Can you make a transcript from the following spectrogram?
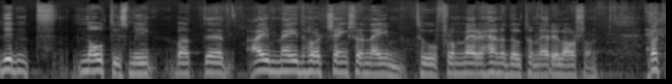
didn't notice me, but uh, I made her change her name to from Mary Hanudel to Mary Larsson. But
